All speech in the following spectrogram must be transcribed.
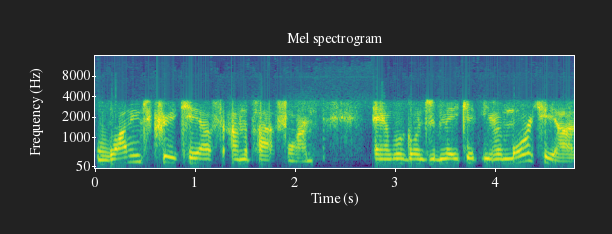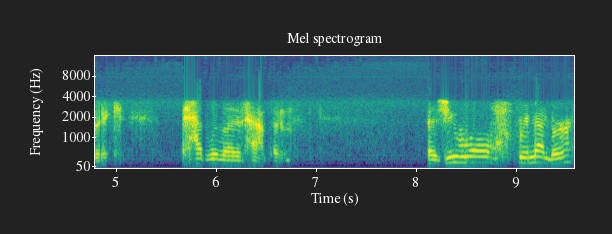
wanting to create chaos on the platform and were going to make it even more chaotic had we let it happen. As you will remember,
